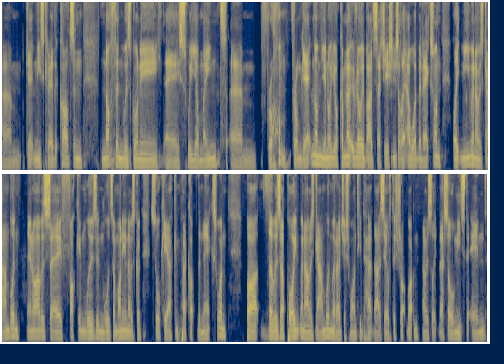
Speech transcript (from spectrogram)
um, getting these credit cards and nothing was going to uh, sway your mind um, from from getting them you know? You're coming out of really bad situations you're like i want the next one like me when i was gambling you know? I was uh, fucking losing loads of money and i was going it's okay i can pick up the next one but there was a point when i was gambling where i just wanted to hit that self-destruct button. I was like this all needs to end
